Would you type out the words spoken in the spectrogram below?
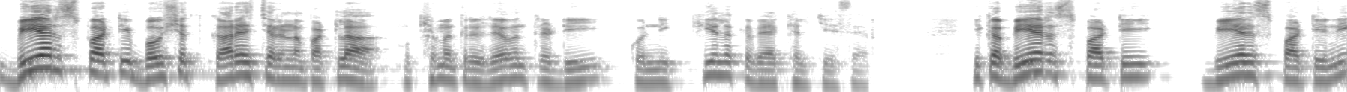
బీఆర్ఎస్ పార్టీ భవిష్యత్ కార్యాచరణ పట్ల ముఖ్యమంత్రి రేవంత్ రెడ్డి కొన్ని కీలక వ్యాఖ్యలు చేశారు. ఇక బీఆర్ఎస్ పార్టీ బీఆర్ఎస్ పార్టీని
